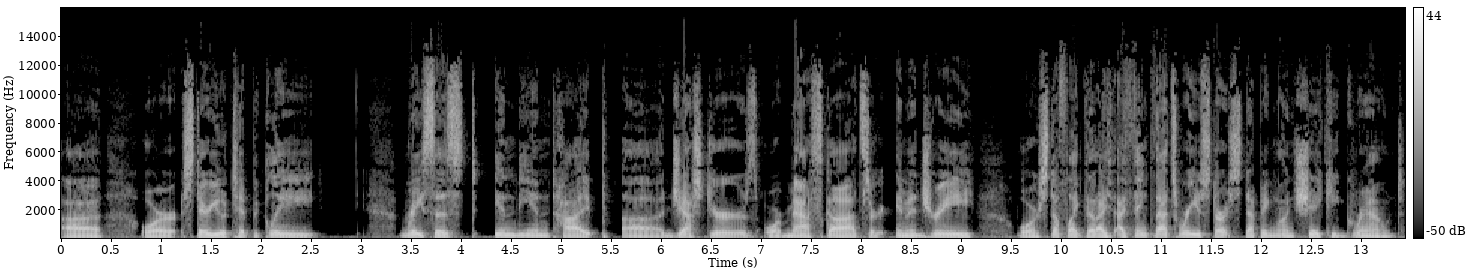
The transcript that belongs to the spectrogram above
uh, or stereotypically racist Indian type uh, gestures or mascots or imagery or stuff like that. I, I think that's where you start stepping on shaky ground.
